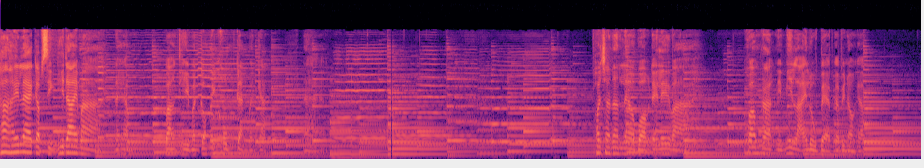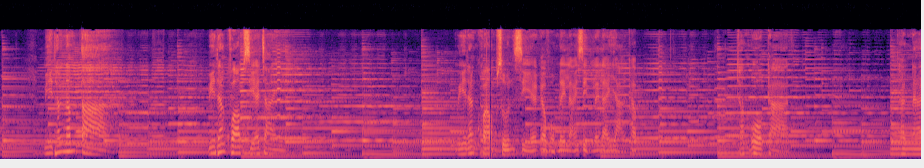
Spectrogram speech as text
ถ้าให้แลกกับสิ่งที่ได้มานะครับ บางทีมันก็ไม่คุ้มกันเหมือนกันนะเพราะฉะนั้นแล้วบอกได้เลยว่า ความรักนี่มีหลายรูปแบบครับพี่น้องครับ มีทั้งน้ำตา มีทั้งความเสียใจ มีทั้งความสูญเสียครับผมหลาย ๆ สิ่งหลาย ๆ อย่างครับ ทั้งโอกาส ทั้งหน้า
